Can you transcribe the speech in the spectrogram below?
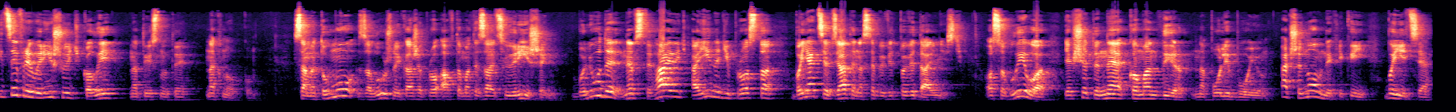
і цифри вирішують, коли натиснути на кнопку. Саме тому Залужний каже про автоматизацію рішень, бо люди не встигають, а іноді просто бояться взяти на себе відповідальність. Особливо, якщо ти не командир на полі бою, а чиновник, який боїться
